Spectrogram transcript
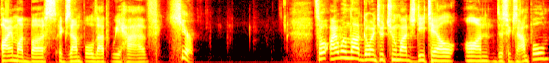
PyModBus example that we have here. So I will not go into too much detail on this example.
